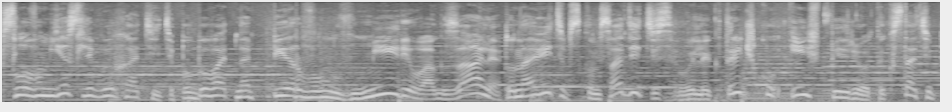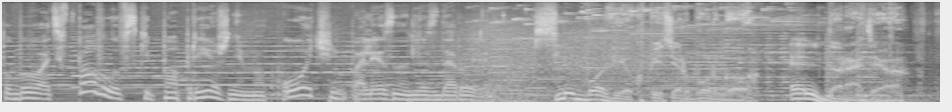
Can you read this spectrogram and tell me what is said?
Словом, если вы хотите побывать на первом в мире вокзале, то на Витебском садитесь в электричку и вперед. И, кстати, побывать в Павловске по-прежнему очень полезно для здоровья. С любовью к Петербургу. Эльдо радио.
